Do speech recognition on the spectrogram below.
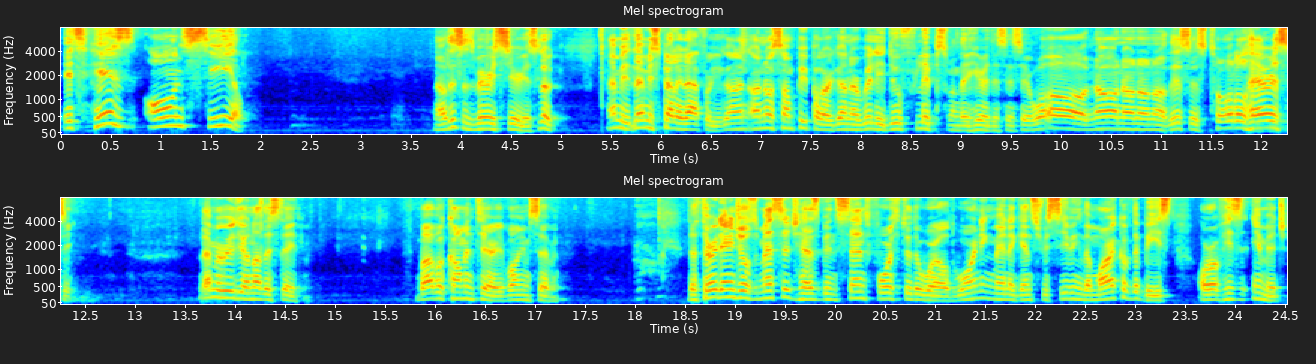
It's His own seal. Now, this is very serious. Look, let me, let me spell it out for you. I, I know some people are going to really do flips when they hear this. They say, whoa, no, no, no, no, this is total heresy. Let me read you another statement. Bible Commentary, Volume 7. The third angel's message has been sent forth to the world, warning men against receiving the mark of the beast or of his image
